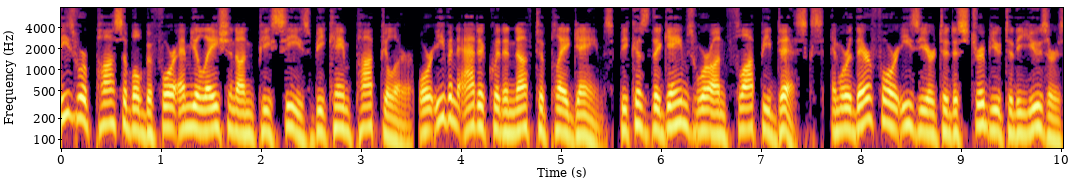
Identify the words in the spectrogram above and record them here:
These were possible before emulation on PCs became popular or even adequate enough to play games because the games were on floppy disks, and were therefore easier to distribute to the users,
